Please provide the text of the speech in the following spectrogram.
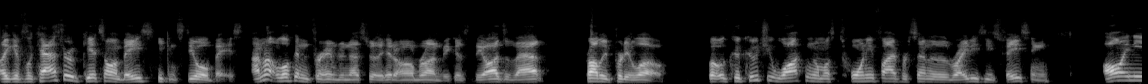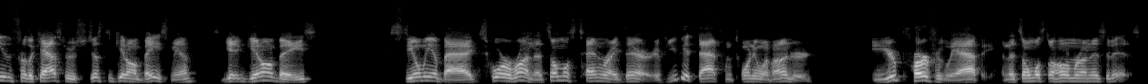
Like if Locastro gets on base, he can steal a base. I'm not looking for him to necessarily hit a home run because the odds of that probably pretty low. But with Kikuchi walking almost 25% of the righties he's facing, all I need for Locastro is just to get on base, man. Get get on base, steal me a bag, score a run. That's almost 10 right there. If you get that from 2100, you're perfectly happy. And it's almost a home run as it is.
